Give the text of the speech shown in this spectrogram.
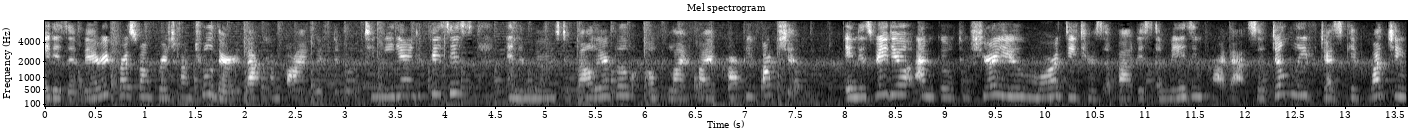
It is a very first one bridge controller that combined with the multimedia interfaces and the most valuable offline file copy function. In this video, I'm going to share you more details about this amazing product, so don't leave, just keep watching.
